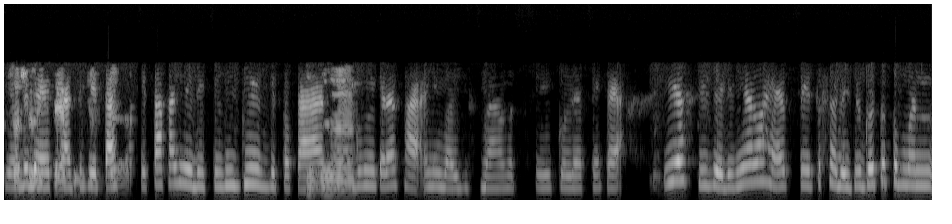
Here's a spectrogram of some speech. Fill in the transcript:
ya udah distancing kreativitas juga. kita kan jadi tinggi gitu kan Mm-mm. gue mikirnya kayak ini bagus banget sih kulihatnya kayak iya sih jadinya lo happy terus ada juga tuh temen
